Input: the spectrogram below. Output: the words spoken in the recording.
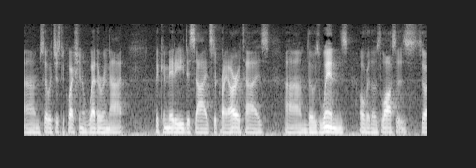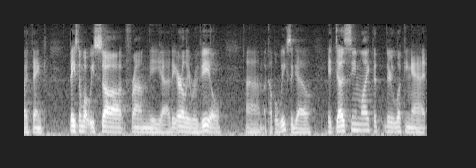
Um, so it's just a question of whether or not the committee decides to prioritize um, those wins over those losses. So I think, based on what we saw from the uh, the early reveal um, a couple weeks ago, it does seem like that they're looking at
